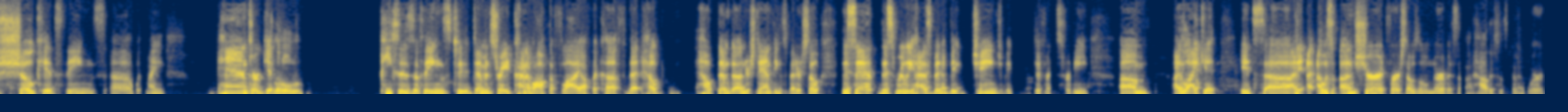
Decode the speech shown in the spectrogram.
show kids things uh, with my hands or get little pieces of things to demonstrate kind of off the fly, off the cuff that help help them to understand things better. So this this really has been a big change, a big difference for me. Um, I like it. it's uh, I, I was unsure at first. I was a little nervous about how this was going to work.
